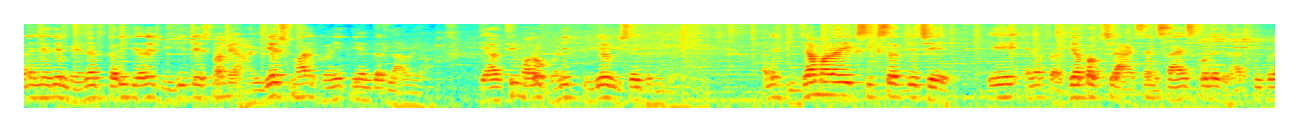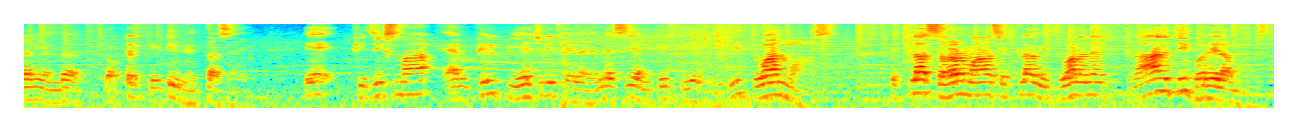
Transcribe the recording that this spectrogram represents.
અને મેં જે મહેનત કરી ત્યારે બીજી ટેસ્ટમાં મેં હાઈએસ્ટ માર્ક ગણિતની અંદર લાવ્યો. ત્યારથી મારો ગણિત પ્રિય વિષય બની ગયો. અને બીજા મારા એક શિક્ષક જે છે, એ એના પ્રાધ્યાપક છે આર્ટ્સ એન્ડ સાયન્સ કોલેજ રાજપીપળાની અંદર ડૉક્ટર કેટી મહેતા સાહેબ. એ ફિઝિક્સમાં એમફિલ પીએચડી થયેલા એમએસસી એમફિલ પીએચડી વિદ્વાન માણસ. એટલા સરળ માણસ, એટલા વિદ્વાન અને જ્ઞાનથી ભરેલા માણસ.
